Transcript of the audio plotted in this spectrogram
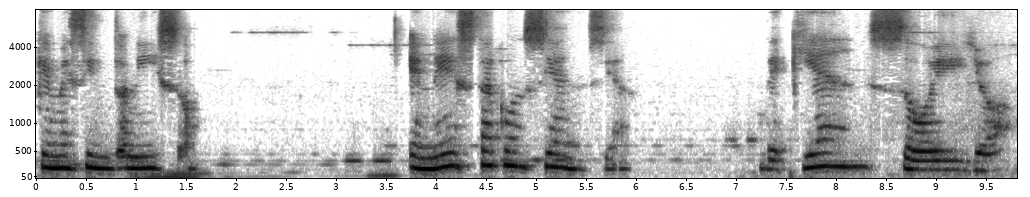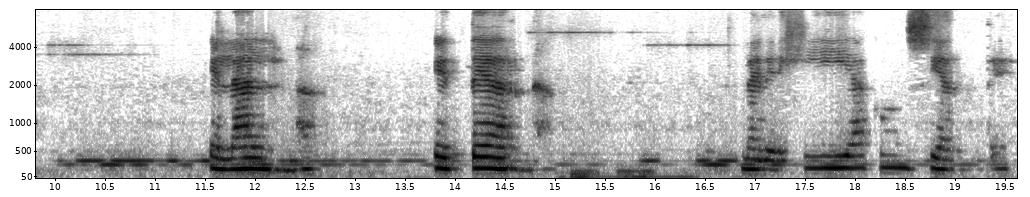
que me sintonizo en esta conciencia de quién soy yo, el alma eterna, la energía consciente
